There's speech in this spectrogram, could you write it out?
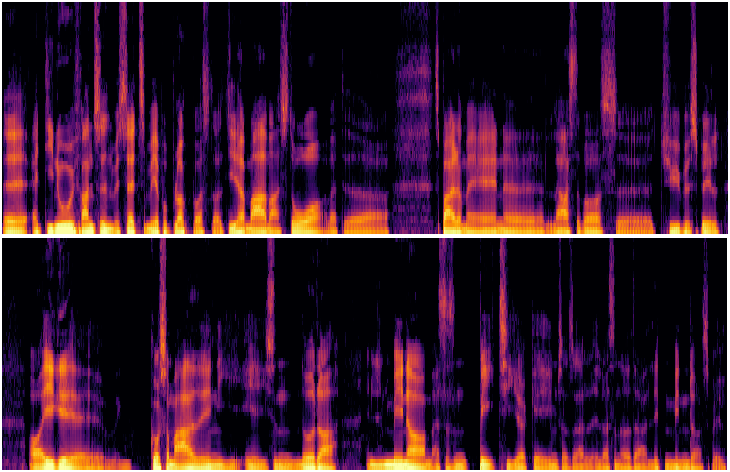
øh, at de nu i fremtiden vil satse mere på blockbuster, de her meget, meget store, hvad det hedder, Spider-Man, øh, Last of Us øh, type spil, og ikke øh, gå så meget ind i, i sådan noget, der minder om altså sådan B-tier games, altså, eller sådan noget, der er lidt mindre spil.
